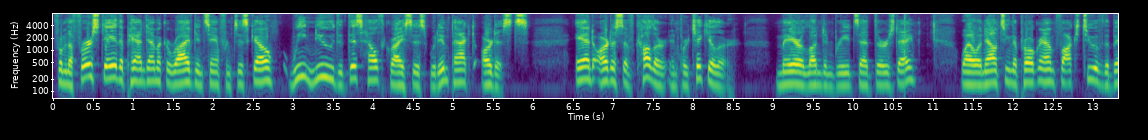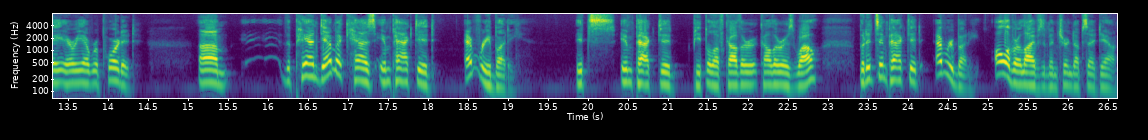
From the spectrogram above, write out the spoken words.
From the first day the pandemic arrived in San Francisco, we knew that this health crisis would impact artists, and artists of color in particular, Mayor London Breed said Thursday. While announcing the program, Fox 2 of the Bay Area reported um, the pandemic has impacted everybody. It's impacted people of color, color as well, but it's impacted everybody all of our lives have been turned upside down.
